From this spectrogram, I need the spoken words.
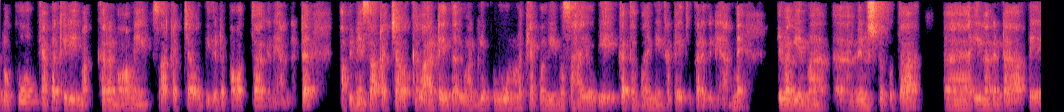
ලොකු කැපකිරීමක් කරනවා මේ සාකච්ඡාව දිගට පවත්වාගෙන යන්නට. අපි මේ සාකච්ඡාව කළාට ඒ දරුවන්ගේ පූර්ණ කැපවීම සහයෝගය එක තමයි මේ කටයුතු කරගෙන යන්නේ. ඒ වගේම වෙනුෂ්ක පුතා ඊළඟට අපේ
